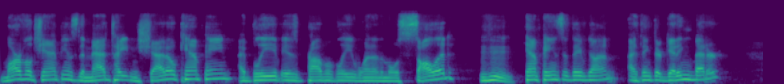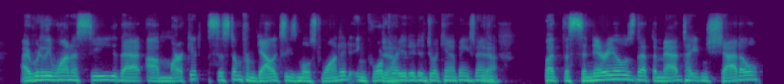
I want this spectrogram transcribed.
Marvel Champions, the Mad Titan Shadow campaign, I believe is probably one of the most solid Mm-hmm. campaigns that they've gone. I think they're getting better. I really want to see that uh, market system from Galaxy's Most Wanted incorporated into a campaign expansion. Yeah. But the scenarios that the Mad Titan Shadow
